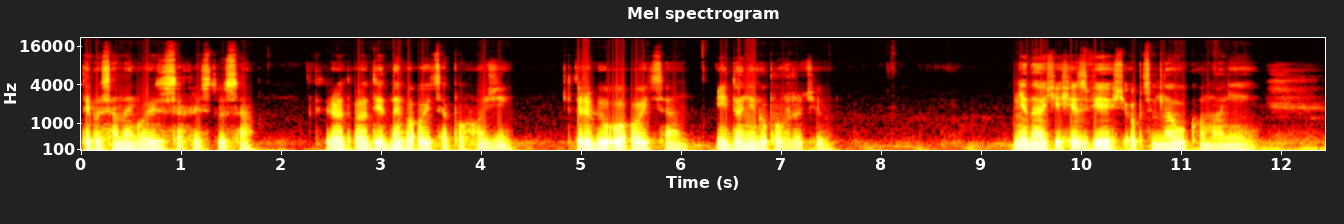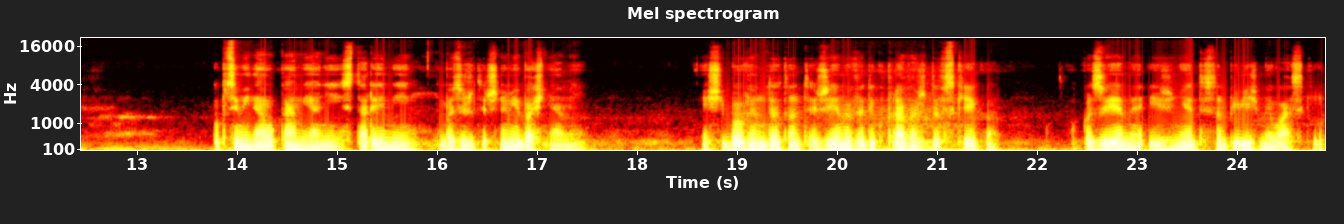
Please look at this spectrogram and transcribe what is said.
tego samego Jezusa Chrystusa, który od, od jednego Ojca pochodzi, który był u Ojca i do Niego powrócił. Nie dajcie się zwieść obcym naukom, ani obcymi naukami, ani starymi, bezużytecznymi baśniami. Jeśli bowiem dotąd żyjemy według prawa żydowskiego, okazujemy, iż nie dostąpiliśmy łaski.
